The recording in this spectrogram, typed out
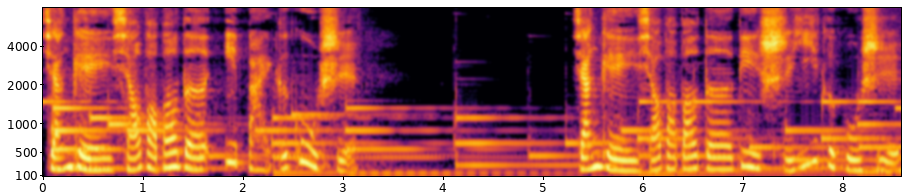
讲给小宝宝的一百个故事，讲给小宝宝的第十一个故事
